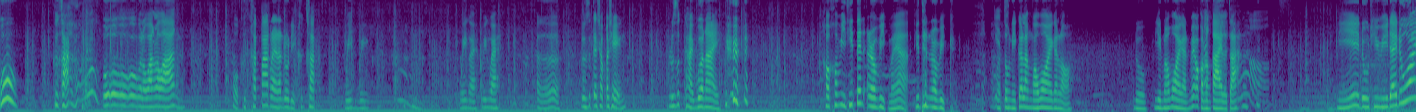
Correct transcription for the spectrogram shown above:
วู้คือคัก โอ้โอ้โอ้โอ้ระวังระวังโหคือคักมากเลยนะดูดิคือคัก วิ่งวิ่งวิ่งไปวิ่งไปเออ รู้สึกกระชอกกระเฉง รู้สึกหายเบื่อหน่ายเขาเขามีที่เต้นแอโรบิกไหมอะที่เต้นแอโรบิก Yes. ตรงนี้กำลังเมามอยกันเหรอ ดูยืนเมามอยกันไม่ออกกำลังกายเหรอจ๊ะ นี่ดูทีวีได้ด้วย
